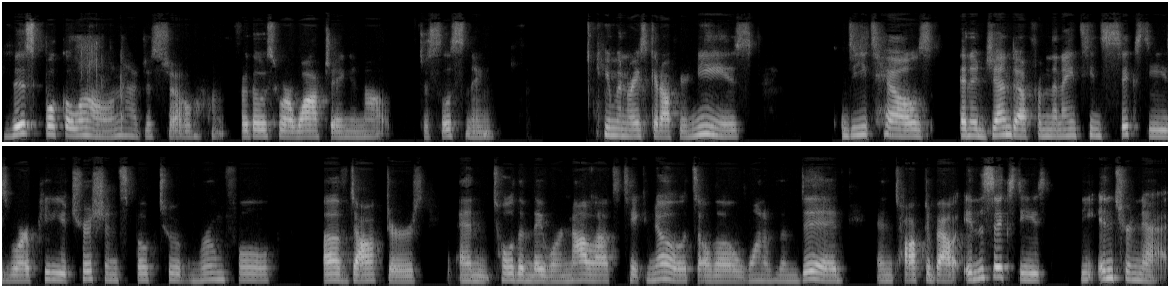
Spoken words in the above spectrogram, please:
this book alone, I'll just show for those who are watching and not just listening, Human Race Get Off Your Knees details an agenda from the 1960s where a pediatrician spoke to a room full of doctors and told them they were not allowed to take notes, although one of them did, and talked about in the 60s the internet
